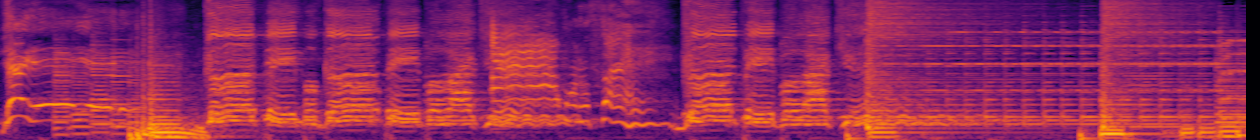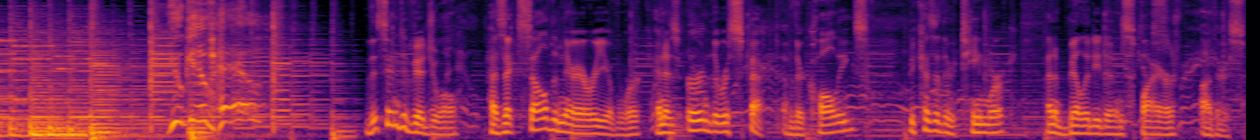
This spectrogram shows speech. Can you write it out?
Yeah, yeah, yeah. Good people, good people like you. I wanna thank Good people like you. you. Give help. This individual has excelled in their area of work and has earned the respect of their colleagues because of their teamwork and ability to inspire others.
